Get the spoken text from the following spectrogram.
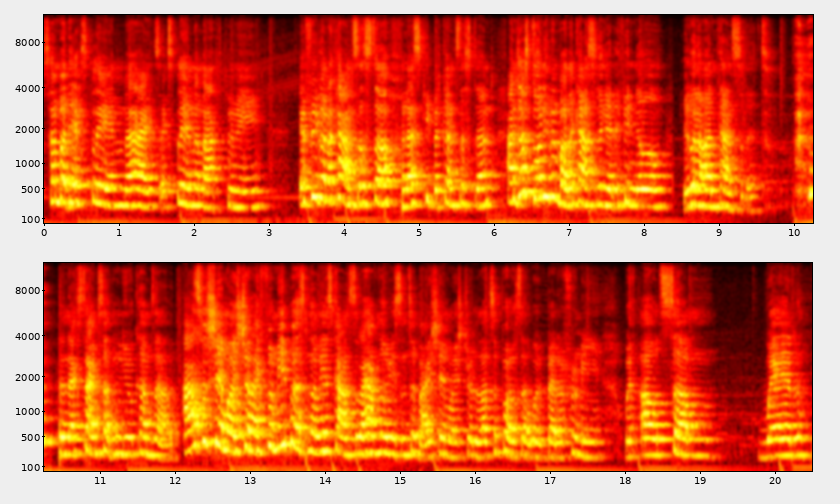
Somebody explain the heights, explain the math to me. If you're gonna cancel stuff, let's keep it consistent. And just don't even bother cancelling it if you know you're gonna uncancel it. the next time something new comes out. As for Shea Moisture, like for me personally it's cancelled. I have no reason to buy Shea Moisture. Lots of products that work better for me without some weird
